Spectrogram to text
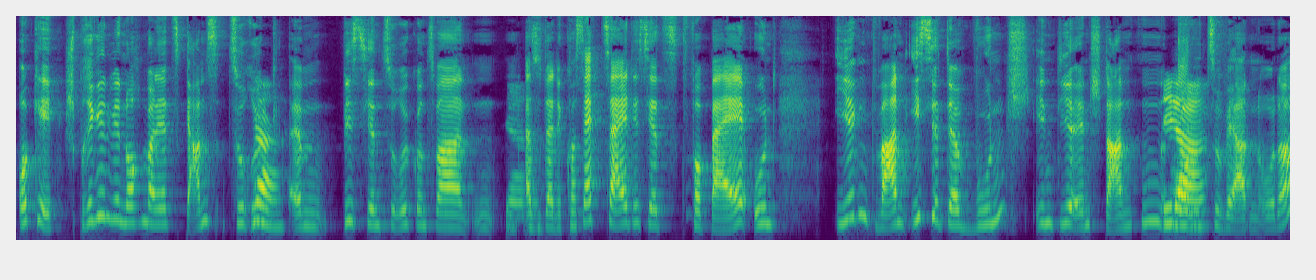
Okay, springen wir nochmal jetzt ganz zurück, ja. ähm, bisschen zurück und zwar, ja. also deine Korsettzeit ist jetzt vorbei und irgendwann ist ja der Wunsch in dir entstanden, ja. Model zu werden, oder?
